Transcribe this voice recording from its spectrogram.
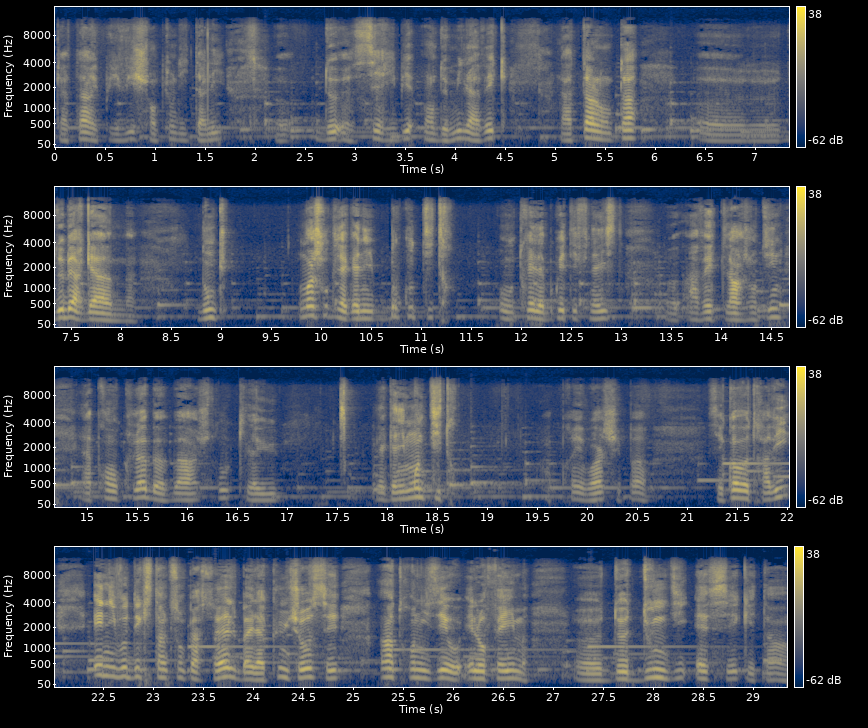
Qatar et puis vice-champion d'Italie euh, de euh, Série B en 2000 avec la Talenta euh, de Bergame. Donc, moi je trouve qu'il a gagné beaucoup de titres. En tout cas, il a beaucoup été finaliste avec l'Argentine. Et après, au club, bah, je trouve qu'il a eu. Il a gagné moins de titres. Après, voilà, je sais pas. C'est quoi votre avis? Et niveau d'extinction personnelle, bah, il a qu'une chose, c'est introniser au Hello Fame de Dundee FC, qui est un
